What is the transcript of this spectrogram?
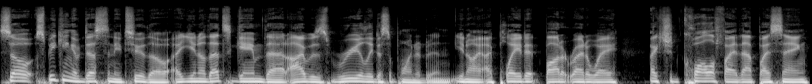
So speaking of Destiny 2, though, uh, you know that's a game that I was really disappointed in. You know, I, I played it, bought it right away. I should qualify that by saying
